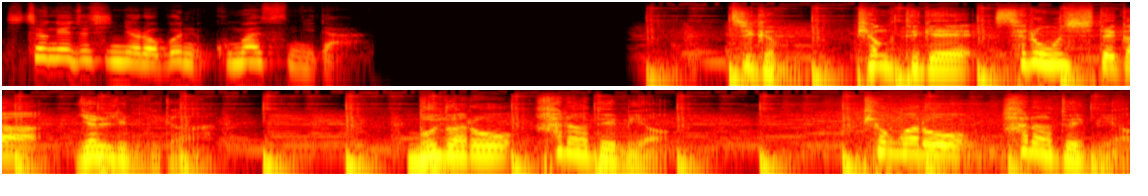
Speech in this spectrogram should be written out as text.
시청해 주신 여러분 고맙습니다. 지금 평택의 새로운 시대가 열립니다. 문화로 하나 되며 평화로 하나 되며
